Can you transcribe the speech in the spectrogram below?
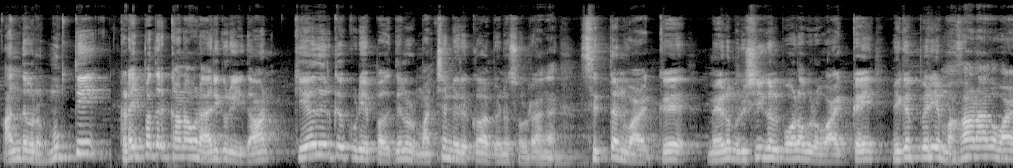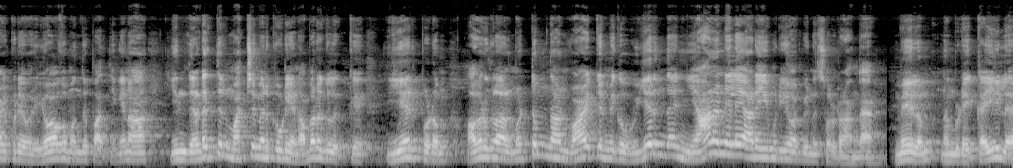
அந்த ஒரு முக்தி கிடைப்பதற்கான ஒரு அறிகுறி தான் கேது இருக்கக்கூடிய பகுதியில் ஒரு மச்சம் இருக்கும் அப்படின்னு சொல்கிறாங்க சித்தன் வாழ்க்கை மேலும் ரிஷிகள் போல ஒரு வாழ்க்கை மிகப்பெரிய மகானாக வாழக்கூடிய ஒரு யோகம் வந்து பார்த்தீங்கன்னா இந்த இடத்தில் மச்சம் இருக்கக்கூடிய நபர்களுக்கு ஏற்படும். அவர்களால் மட்டும் தான் வாழ்க்கை மிக உயர்ந்த ஞான நிலை அடைய முடியும் அப்படின்னு சொல்கிறாங்க மேலும் நம்முடைய கையில்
